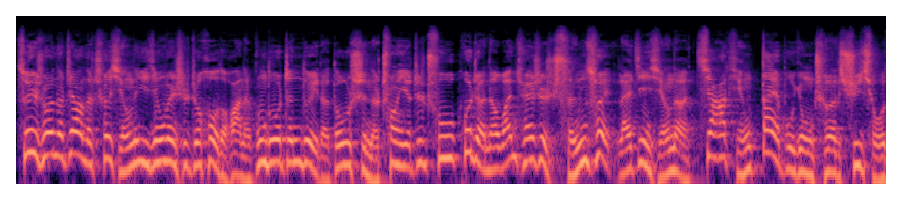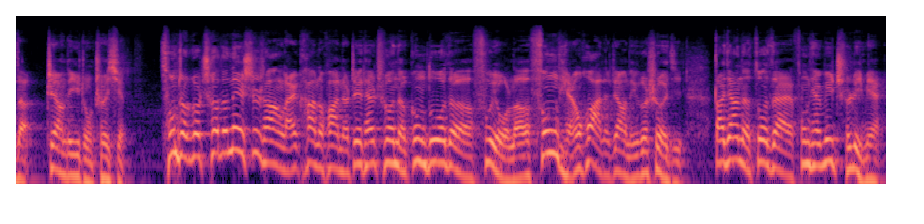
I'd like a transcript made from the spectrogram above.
所以说呢，这样的车型呢一经问世之后的话呢，更多针对的都是呢创业之初，或者呢完全是纯粹来进行呢家庭代步用车需求的这样的一种车型。从整个车的内饰上来看的话呢，这台车呢更多的富有了丰田化的这样的一个设计。大家呢坐在丰田威驰里面，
